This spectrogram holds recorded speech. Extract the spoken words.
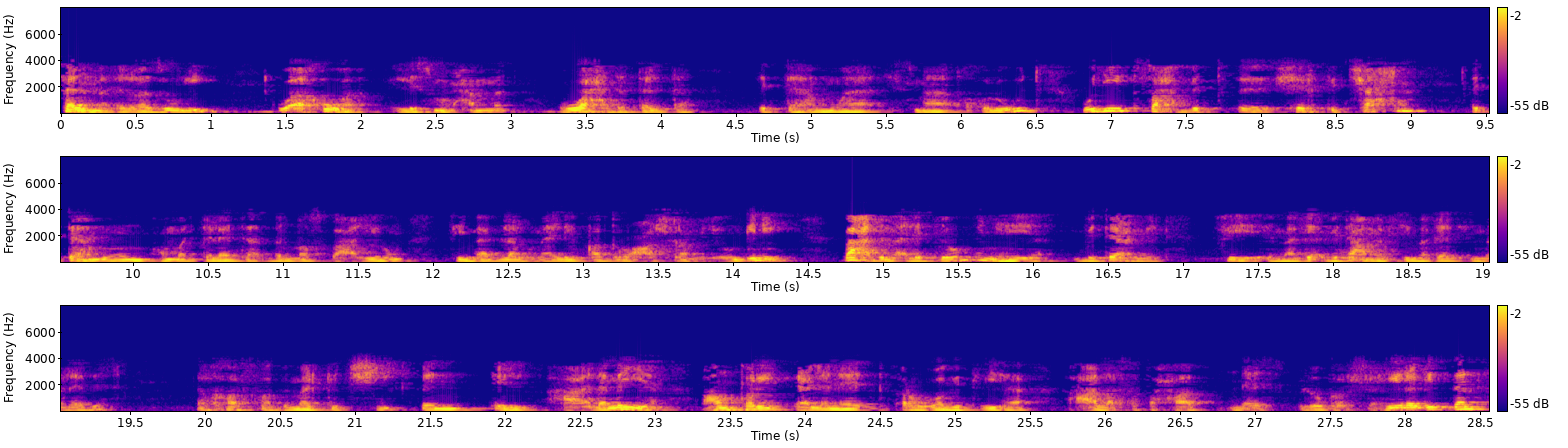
سلمى الغزولي وأخوها اللي اسمه محمد وواحدة ثالثة اتهموها اسمها خلود ودي صاحبة شركة شحن اتهموهم هم الثلاثة بالنصب عليهم في مبلغ مالي قدره 10 مليون جنيه. بعد ما قالت لهم إن هي بتعمل في مجال بتعمل في مجال الملابس الخاصة بماركة ان العالمية عن طريق إعلانات روجت ليها على صفحات ناس بلوجر شهيرة جدا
